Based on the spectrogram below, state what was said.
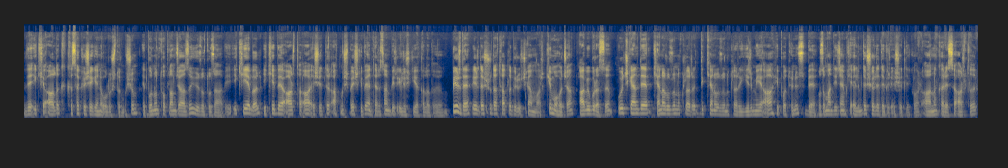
ve 2A'lık kısa köşegeni oluşturmuşum. E bunun toplam cihazı 130 abi. 2'ye böl. 2B artı A eşittir 65 gibi enteresan bir ilişki yakaladım. Bir de bir de şurada tatlı bir üçgen var. Kim o hoca? Abi burası. Bu üçgende kenar uzunlukları, dik kenar uzunlukları 20'ye A, hipotenüs B. O zaman diyeceğim ki elimde şöyle de bir eşitlik var. A'nın karesi artı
